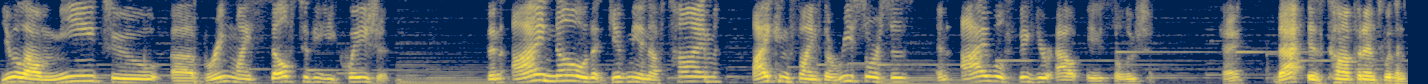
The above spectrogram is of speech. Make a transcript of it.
you allow me to uh, bring myself to the equation, then I know that give me enough time, I can find the resources and I will figure out a solution. Okay. That is confidence with an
